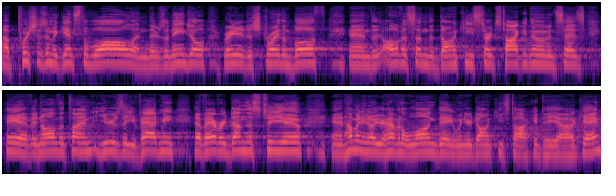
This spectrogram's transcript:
uh, pushes him against the wall, and there's an angel ready to destroy them both. And the, all of a sudden, the donkey starts talking to him and says, Hey, have, in all the time years that you've had me, have I ever done this to you? And how many know you're having a long day when your donkey's talking to you, okay?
